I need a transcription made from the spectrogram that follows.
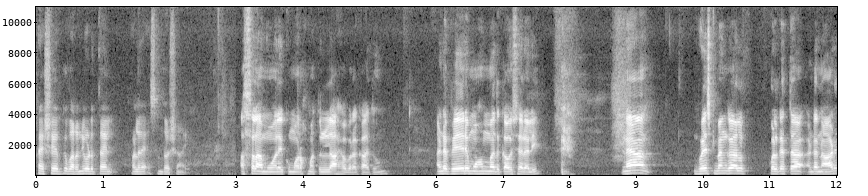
പ്രേക്ഷകർക്ക് പറഞ്ഞു കൊടുത്താൽ വളരെ സന്തോഷമായി. അസ്സാം വലൈക്കും വറഹമത്തല്ലാഹി വബർക്കാത്തു എന്റെ പേര് മുഹമ്മദ് കൗശർ അലി. ഞാൻ വെസ്റ്റ് ബംഗാൾ കൊൽക്കത്ത എന്റെ നാട്.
